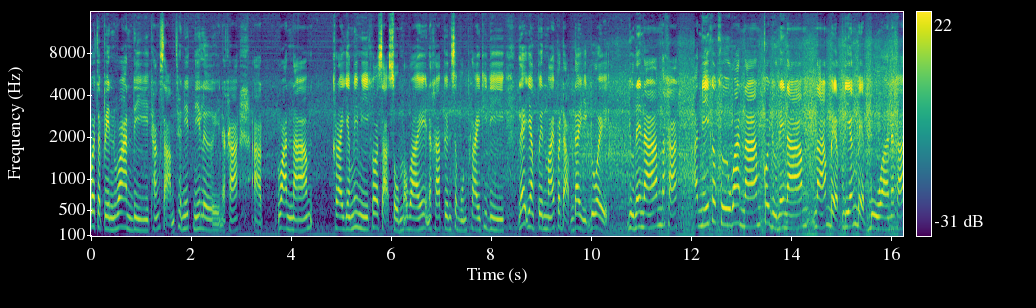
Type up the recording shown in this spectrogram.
ก็จะเป็นว่านดีทั้ง 3 ชนิดนี้เลยนะคะว่านน้ำใครยังไม่มีก็สะสมเอาไว้นะคะ เป็นสมุนไพรที่ดี และยังเป็นไม้ประดับได้อีกด้วย อยู่ในน้ำนะคะ อันนี้ก็คือว่านน้ำก็อยู่ในน้ำน้ำแบบเลี้ยงแบบบัวนะคะ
